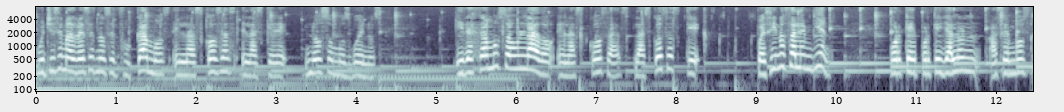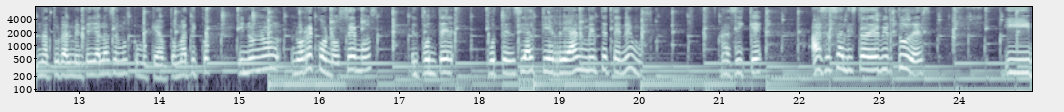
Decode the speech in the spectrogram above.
muchísimas veces nos enfocamos en las cosas en las que no somos buenos y dejamos a un lado en las cosas, las cosas que pues sí nos salen bien. ¿Por qué? Porque ya lo hacemos naturalmente, ya lo hacemos como que automático y no, no, no reconocemos el potencial que realmente tenemos. Así que haz esa lista de virtudes y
